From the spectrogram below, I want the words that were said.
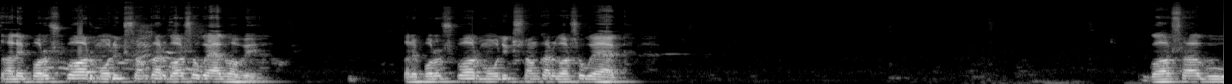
তাহলে পরস্পর মৌলিক সংখ্যার গসাগু এক হবে। তাহলে পরস্পর মৌলিক সংখ্যার গসাগু এক। গসাগু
